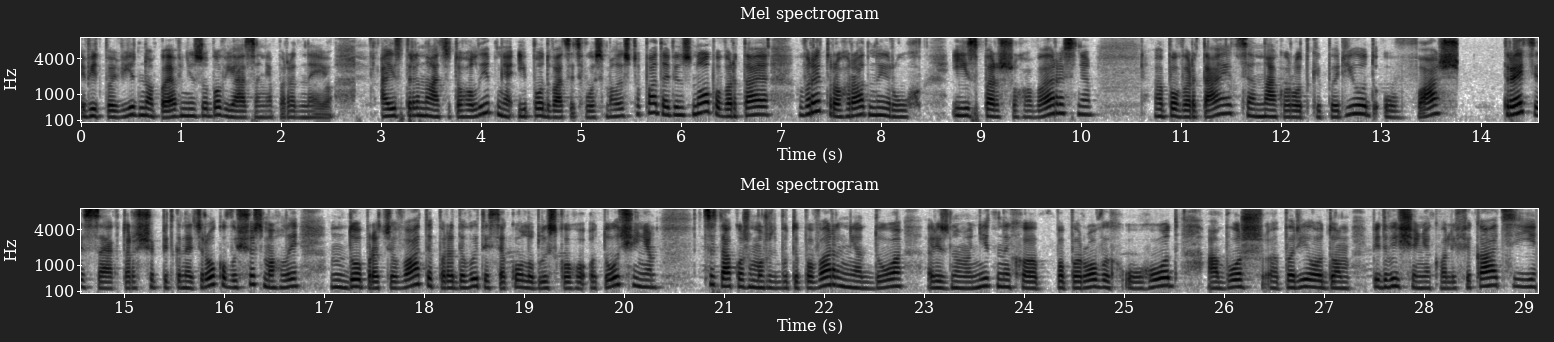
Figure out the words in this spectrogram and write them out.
відповідно певні зобов'язання перед нею. А із 13 липня і по 28 листопада він знову повертає в ретроградний рух, і з 1 вересня е, повертається на короткий період у ваш третій сектор, щоб під кінець року ви щось могли допрацювати, передивитися коло близького оточення. Це також можуть бути повернення до різноманітних е, паперових угод або ж е, періодом підвищення кваліфікації.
